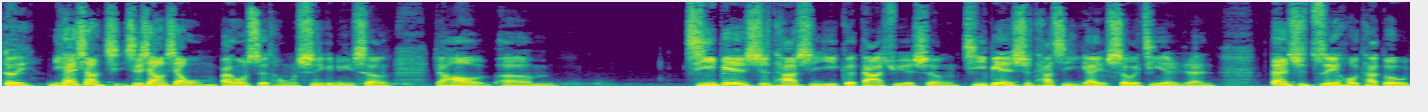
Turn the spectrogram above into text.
对，你看，像其实像像我们办公室的同事，一个女生，然后嗯，即便是她是一个大学生，即便是她是应该有社会经验的人，但是最后她都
